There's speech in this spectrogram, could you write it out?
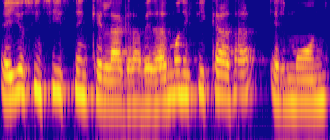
Ellos insisten que la gravedad modificada, el mundo,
